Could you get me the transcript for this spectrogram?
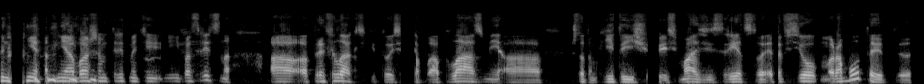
не, не о вашем тритменте непосредственно, а о профилактике, то есть о, о плазме, о, что там, какие-то еще есть мази, средства. Это все работает? Э,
